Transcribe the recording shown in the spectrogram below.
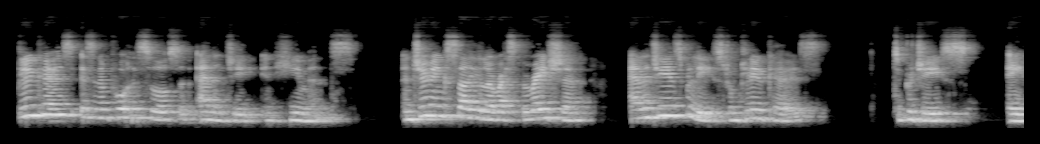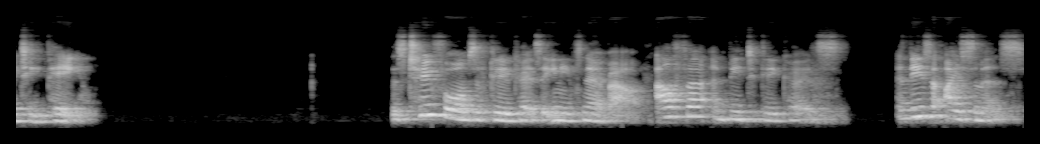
Glucose is an important source of energy in humans, and during cellular respiration, energy is released from glucose to produce ATP. There's two forms of glucose that you need to know about alpha and beta glucose, and these are isomers.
